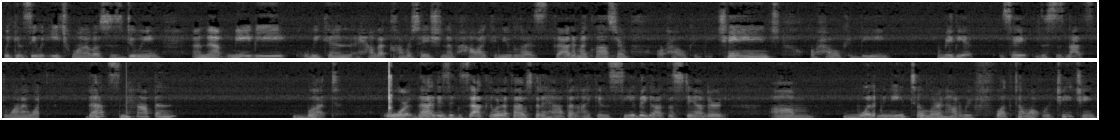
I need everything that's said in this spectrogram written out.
we can see what each one of us is doing and that maybe we can have that conversation of how I can utilize that in my classroom or how it could be changed or how it could be, or maybe it say, this is not the one I want. That's happen but or that is exactly what I thought was going to happen. I can see they got the standard. Um, what we need to learn how to reflect on what we're teaching.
